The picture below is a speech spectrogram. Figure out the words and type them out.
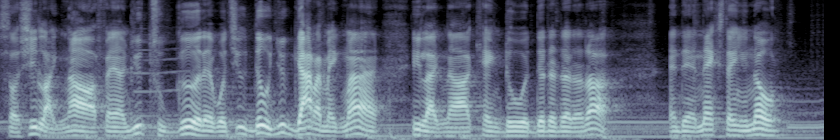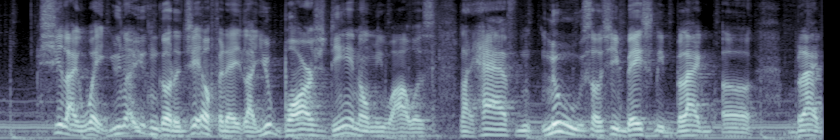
So she like, nah, fam, you too good at what you do. You gotta make mine. He like, nah, I can't do it. Da da da da da. And then next thing you know, she like, wait, you know you can go to jail for that. Like you barged in on me while I was like half nude. So she basically black uh black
